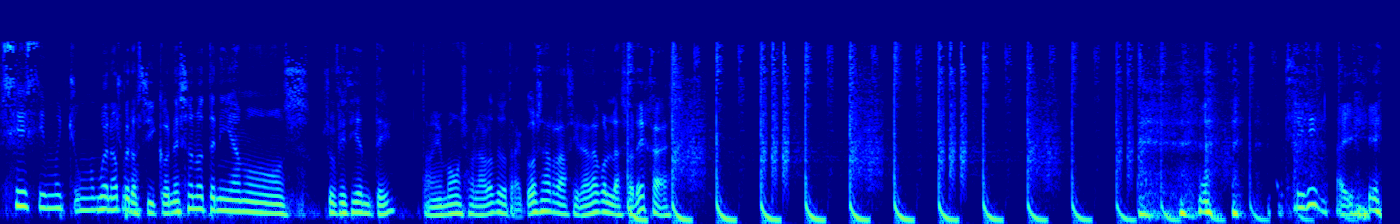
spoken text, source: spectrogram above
Sí, sí, muy chungo. muy Bueno, chungo. pero si con eso no teníamos suficiente, también vamos a hablar de otra cosa relacionada con las orejas. Sí. Ahí,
